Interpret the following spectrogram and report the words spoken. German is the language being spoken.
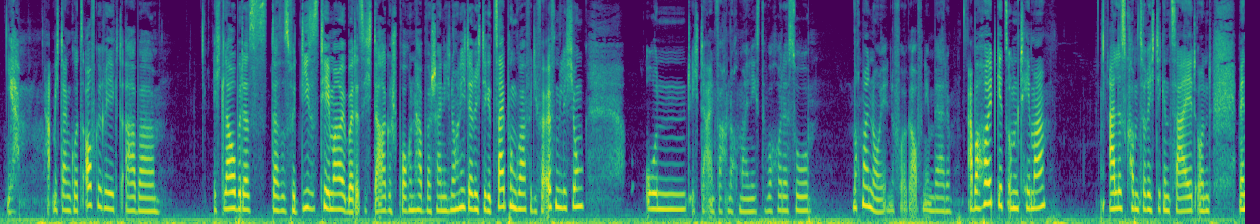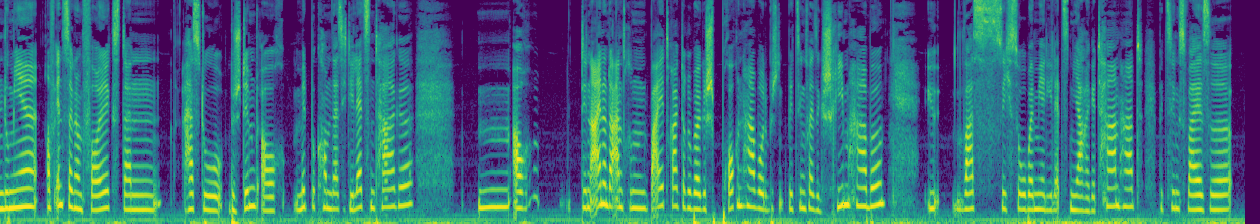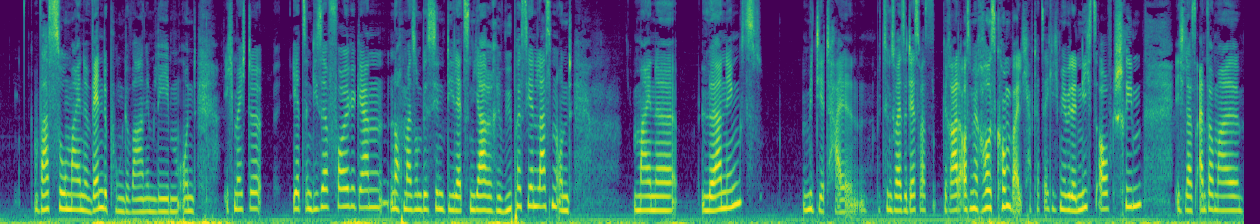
Ja, habe mich dann kurz aufgeregt, aber ich glaube, dass, dass es für dieses Thema, über das ich da gesprochen habe, wahrscheinlich noch nicht der richtige Zeitpunkt war für die Veröffentlichung und ich da einfach nochmal nächste Woche oder so nochmal neu eine Folge aufnehmen werde. Aber heute geht es um ein Thema, alles kommt zur richtigen Zeit. Und wenn du mir auf Instagram folgst, dann hast du bestimmt auch mitbekommen, dass ich die letzten Tage mh, mm, auch den ein oder anderen Beitrag darüber gesprochen habe oder beziehungsweise geschrieben habe, was sich so bei mir die letzten Jahre getan hat, beziehungsweise was so meine Wendepunkte waren im Leben. Und ich möchte jetzt in dieser Folge gern nochmal so ein bisschen die letzten Jahre Revue passieren lassen und meine Learnings mit dir teilen, beziehungsweise das, was gerade aus mir rauskommt, weil ich habe tatsächlich mir wieder nichts aufgeschrieben. Ich lasse einfach mal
